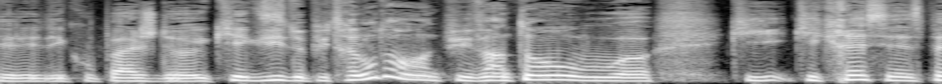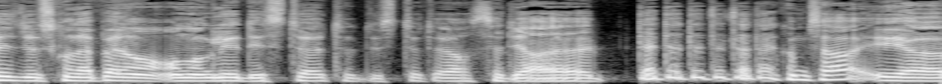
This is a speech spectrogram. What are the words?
les découpages de, qui existent depuis très longtemps, hein, depuis 20 ans, ou euh, qui, qui créent ces espèces de ce qu'on appelle en, en anglais des stuts, des stutters, c'est-à-dire euh, ta ta ta ta ta ta comme ça, et euh,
